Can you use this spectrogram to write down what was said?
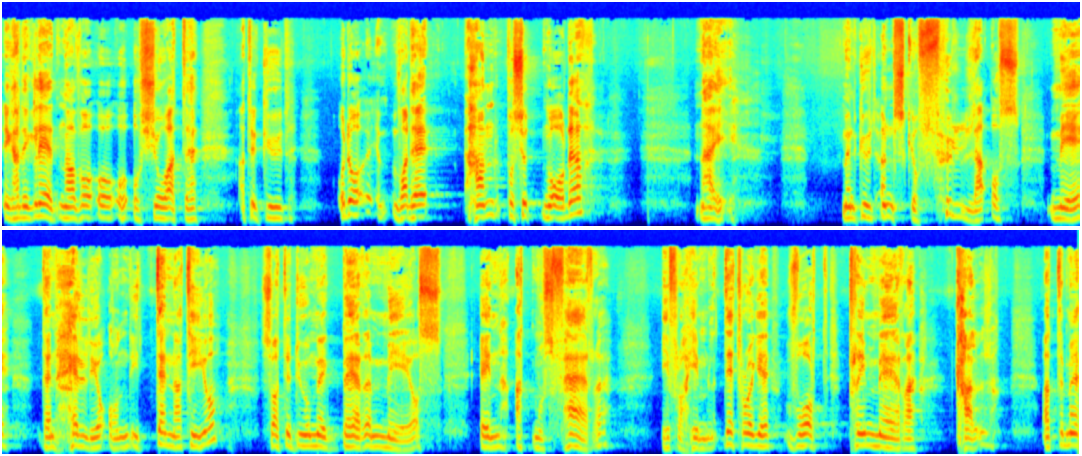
Jeg hadde gleden av å, å, å, å se at, at, Gud Og da var det han på 17 år der? Nei. Men Gud ønsker å fylle oss med Den hellige ånd i denne tida, så at du og meg bærer med oss en atmosfære ifra himmelen. Det tror jeg er vårt primære kall. At vi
